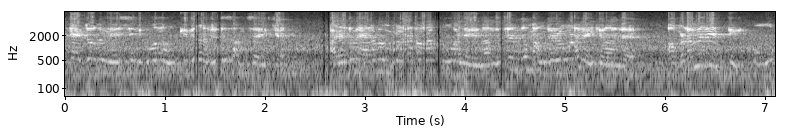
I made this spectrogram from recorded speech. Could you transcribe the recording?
വേസ്റ്റ് ഇരിക്കുമ്പോ നോക്കിയിട്ട് കണ്ടിട്ട് സംസാരിക്കാം. അയാളുടെ വേറെ പെൺപിള്ളേരുടെ അവിടെ പോവാ ചെയ്യുന്നത് എന്നിട്ട് എനിക്ക് മംഗളം കൂടെ കഴിക്കണമല്ലേ അവിടെ വരെ എത്തി. ഓ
